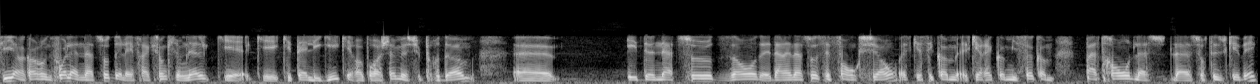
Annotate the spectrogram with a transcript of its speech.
si, encore une fois, la nature de l'infraction criminelle qui est, qui est, alléguée, qui est reprochée à M. Prudhomme, euh, est de nature, disons, dans la nature de ses fonctions. Est-ce que c'est comme, est-ce qu'il aurait commis ça comme patron de la, de la Sûreté du Québec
